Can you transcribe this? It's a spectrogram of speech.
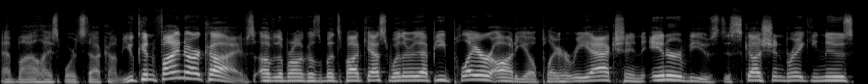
at milehighsports.com. You can find archives of the Broncos Blitz podcast, whether that be player audio, player reaction, interviews, discussion, breaking news,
